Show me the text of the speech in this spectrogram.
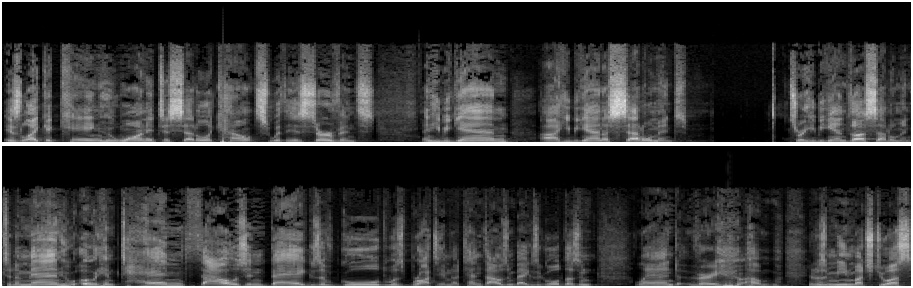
is like a king who wanted to settle accounts with his servants. And he began, uh, he began a settlement sorry, he began the settlement, and a man who owed him 10,000 bags of gold was brought to him. Now, 10,000 bags of gold doesn't land very, um, it doesn't mean much to us.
